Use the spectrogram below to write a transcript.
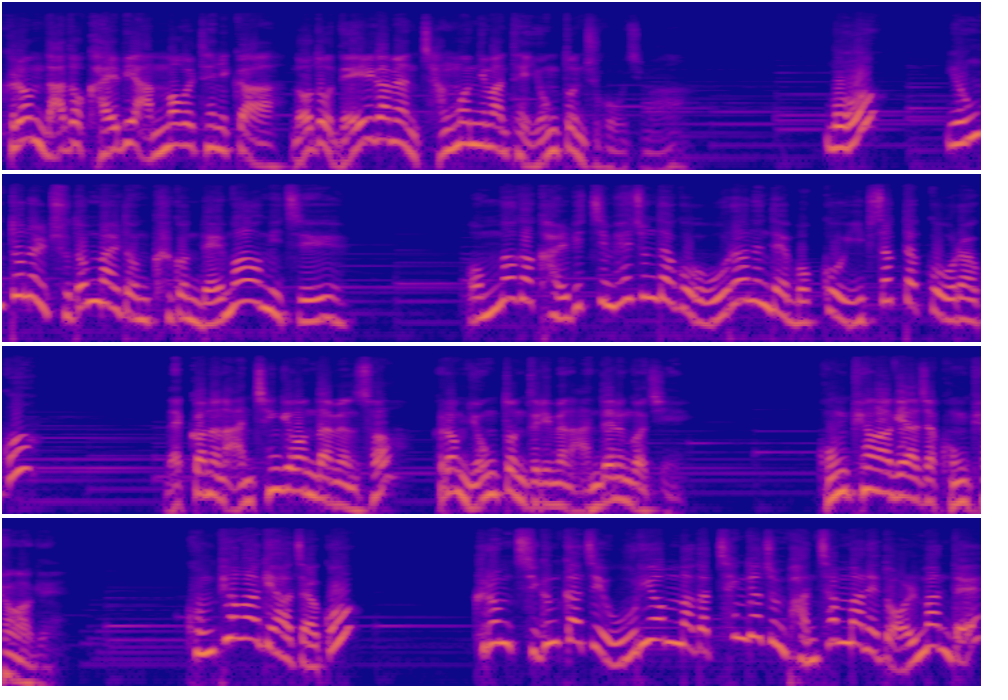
그럼 나도 갈비 안 먹을 테니까 너도 내일 가면 장모님한테 용돈 주고 오지 마. 뭐? 용돈을 주던 말던 그건 내 마음이지. 엄마가 갈비찜 해준다고 오라는데 먹고 입 싹 닦고 오라고? 내 거는 안 챙겨온다면서? 그럼 용돈 드리면 안 되는 거지. 공평하게 하자 공평하게. 공평하게 하자고? 그럼 지금까지 우리 엄마가 챙겨준 반찬만 해도 얼만데?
